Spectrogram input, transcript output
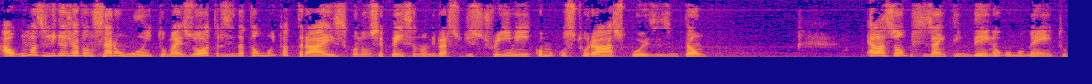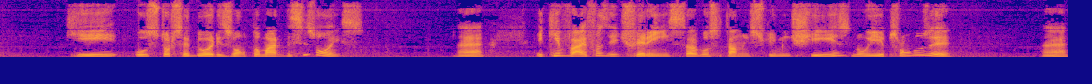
Algumas ligas já avançaram muito, mas outras ainda estão muito atrás quando você pensa no universo de streaming e como costurar as coisas. Então, elas vão precisar entender em algum momento que os torcedores vão tomar decisões, né? E que vai fazer diferença você estar tá no streaming X, no Y, no Z, né?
